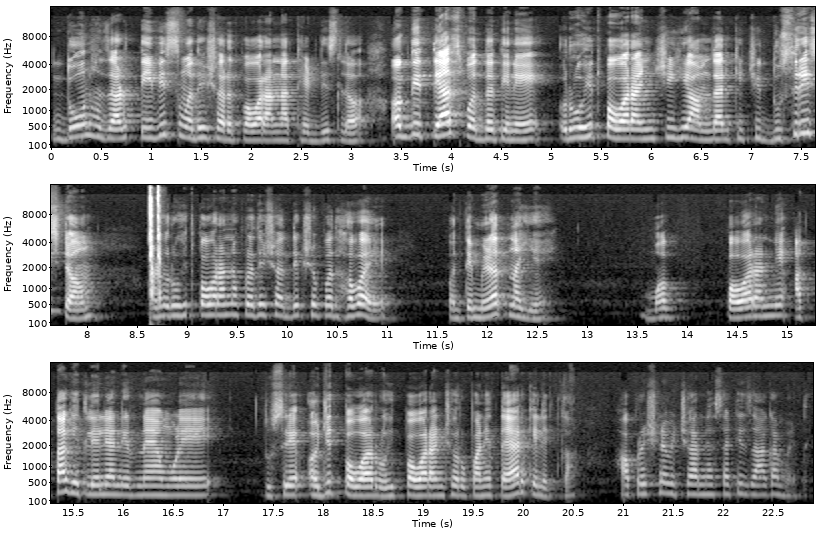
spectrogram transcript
दोन हजार तेवीसमध्ये शरद पवारांना थेट दिसलं. अगदी त्याच पद्धतीने रोहित पवारांची ही आमदारकीची दुसरी स्टम आणि रोहित पवारांना प्रदेशाध्यक्षपद आहे पण ते मिळत नाही आहे मग पवारांनी आत्ता घेतलेल्या निर्णयामुळे दुसरे अजित पवार रोहित पवारांच्या रूपाने तयार केलेत का? हा प्रश्न विचारण्यासाठी जागा मिळते.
